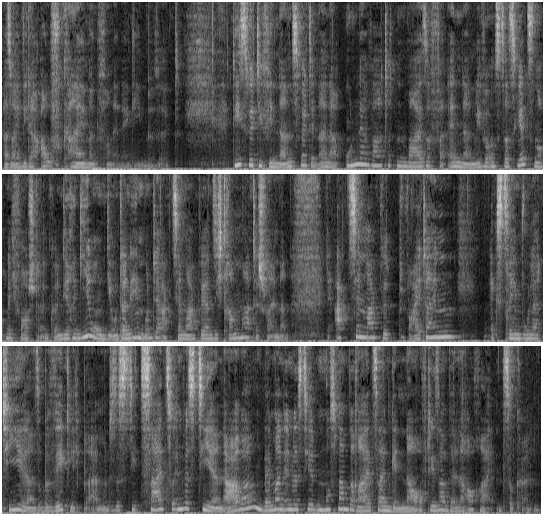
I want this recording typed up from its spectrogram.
also ein Wiederaufkeimen von Energien bewirkt. Dies wird die Finanzwelt in einer unerwarteten Weise verändern, wie wir uns das jetzt noch nicht vorstellen können. Die Regierung, die Unternehmen und der Aktienmarkt werden sich dramatisch verändern. Der Aktienmarkt wird weiterhin extrem volatil, also beweglich bleiben. Und es ist die Zeit zu investieren. Aber wenn man investiert, muss man bereit sein, genau auf dieser Welle auch reiten zu können.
